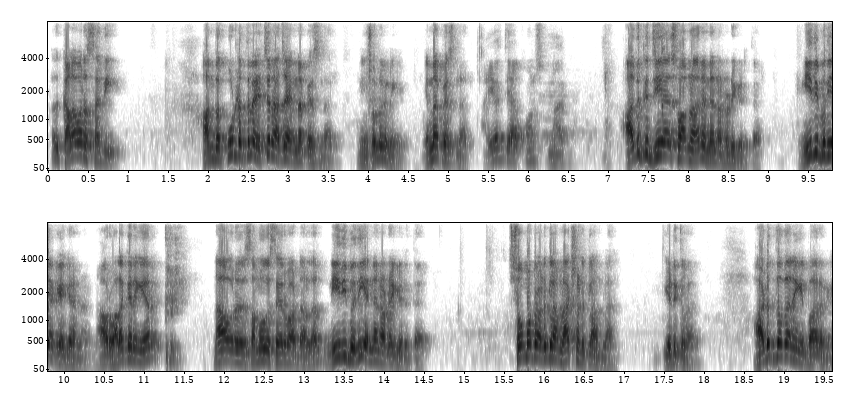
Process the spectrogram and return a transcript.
அது கலவர சதி. அந்த கூட்டத்துல எச் ராஜா என்ன பேசினார்? நீங்க சொல்லுங்க நீங்க. என்ன பேசினார்? அயோத்தியா சொன்னார். அதுக்கு ஜி ஆர் சுவாமிநாதன் என்ன நடவடிக்கை எடுத்தார்? நீதிபதியா கேட்கிறேன் நான். நான் ஒரு வழக்கறிஞர் நான் ஒரு சமூக செயற்பாட்டாளர். நீதிபதி என்ன நடவடிக்கை எடுத்தார்? ஸோ மட்டும் எடுக்கலாம்ல? ஆக்ஷன் எடுக்கலாம்ல? எடுக்கல. அடுத்ததா நீங்க பாருங்க.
